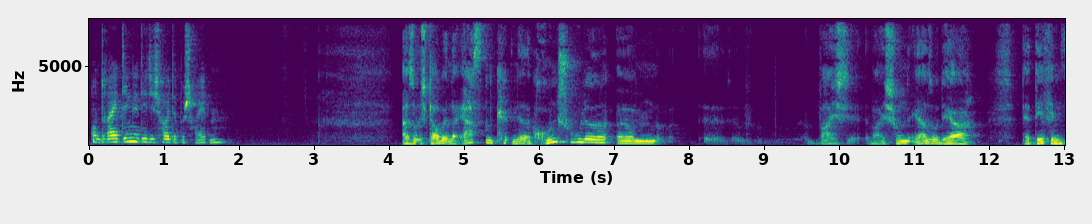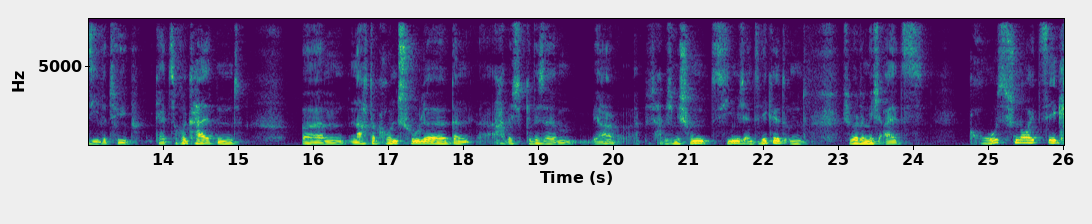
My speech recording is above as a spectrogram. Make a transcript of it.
und drei Dinge, die dich heute beschreiben. Also ich glaube, in der ersten, in der Grundschule ähm, äh, war, ich, war ich schon eher so der, der defensive Typ, gell, zurückhaltend. Ähm, nach der Grundschule, dann habe ich gewisse, ja, habe ich, hab ich mich schon ziemlich entwickelt und ich würde mich als großschneuzig,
